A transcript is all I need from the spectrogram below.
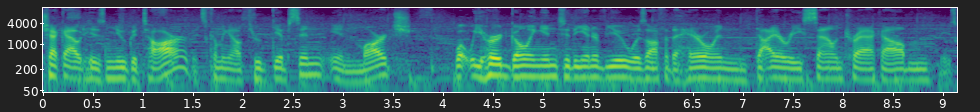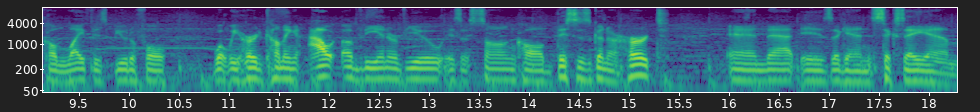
check out his new guitar that's coming out through Gibson in March. What we heard going into the interview was off of the Heroin Diary soundtrack album. It was called Life is Beautiful. What we heard coming out of the interview is a song called This Is Gonna Hurt, and that is again Sixx:A.M.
